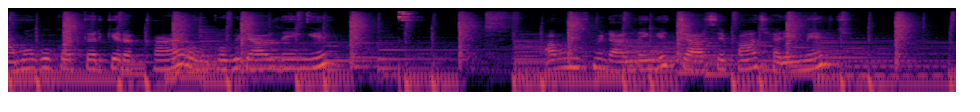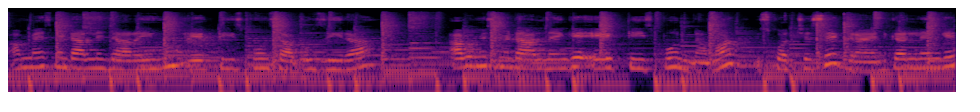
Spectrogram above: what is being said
आमों को कट करके रखा है, उनको भी डाल देंगे। अब हम इसमें डाल देंगे चार से पाँच हरी मिर्च। अब मैं इसमें डालने जा रही हूँ एक टीस्पून साबुत ज़ीरा। अब हम इसमें डाल देंगे एक टीस्पून नमक। इसको अच्छे से ग्राइंड कर लेंगे।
